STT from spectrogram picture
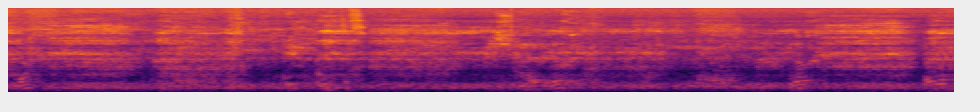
Вдох. Вдох. Вдох. Выдох.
